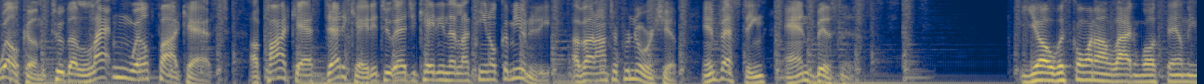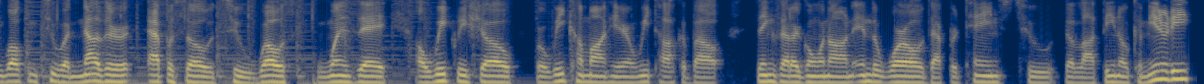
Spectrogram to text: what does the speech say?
Welcome to the Latin Wealth Podcast, a podcast dedicated to educating the Latino community about entrepreneurship, investing, and business. Yo, what's going on, Latin Wealth family? Welcome to another episode to Wealth Wednesday, a weekly show where we come on here and we talk about things that are going on in the world that pertains to the Latino community.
